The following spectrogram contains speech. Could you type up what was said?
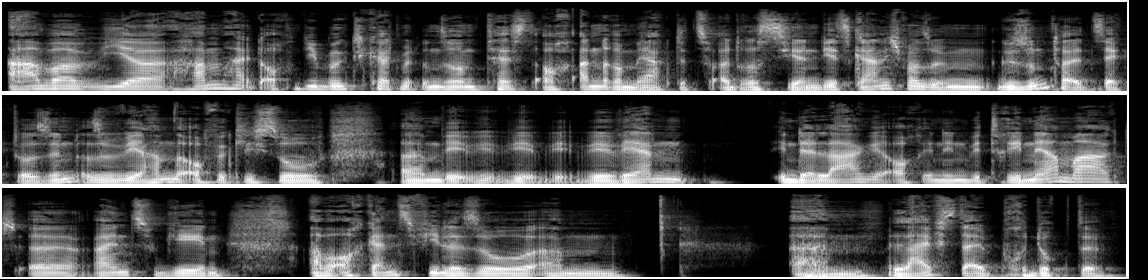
aber wir haben halt auch die Möglichkeit mit unserem Test auch andere Märkte zu adressieren, die jetzt gar nicht mal so im Gesundheitssektor sind. Also wir haben da auch wirklich so, ähm, wir, wir, wir werden in der Lage, auch in den Veterinärmarkt äh, reinzugehen, aber auch ganz viele so ähm, ähm, Lifestyle-Produkte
